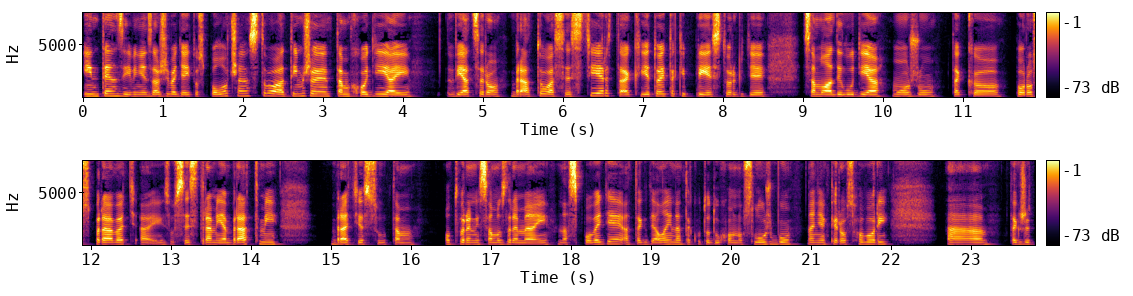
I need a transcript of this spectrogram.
intenzívne zažívať aj to spoločenstvo a tým, že tam chodí aj viacero bratov a sestier, tak je to aj taký priestor, kde sa mladí ľudia môžu tak e, porozprávať aj so sestrami a bratmi. Bratia sú tam otvorení samozrejme aj na spovede a tak ďalej, na takúto duchovnú službu, na nejaké rozhovory. A, takže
